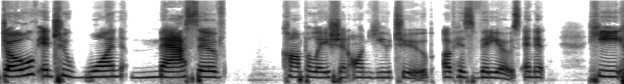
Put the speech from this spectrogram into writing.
dove into one massive compilation on youtube of his videos and it he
